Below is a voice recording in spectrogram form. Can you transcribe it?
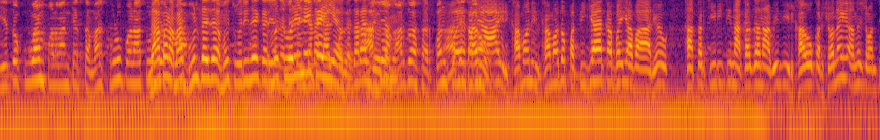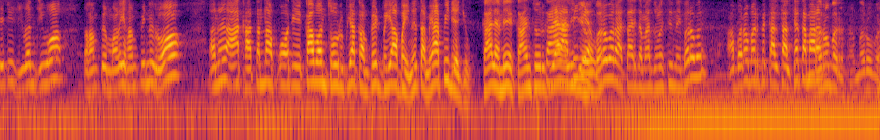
એ તો કુવામ પડવાનું કે તમારે થોડું પડાતું ના પણ અમારે ભૂલ થઈ જાય અમે ચોરી નહીં કરી અમે ચોરી નહીં કરી અમારે તો આ સરપંચ આ ઈરખામાં ઈરખામાં તો પતી ગયા કે ભાઈ આ હાર્યો ખાતર ચી રીતે નાખે આવી રીતે કરશો નહીં અને શાંતિથી જીવન જીવો. હંપે મળી હંપીને રહો અને આ ખાતરના પોત એકાવનસો રૂપિયા કમ્પ્લીટ ભાઈ આ ભાઈને તમે આપી દેજો. કાલે અમે પાંચસો રૂપિયા આપી દેવું. બરોબર? અત્યારે તમારે જોડે છે નહીં બરોબર? આ બરોબર પે કાલ ચાલશે તમારા? બરોબર બરોબર.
